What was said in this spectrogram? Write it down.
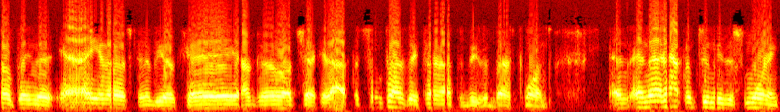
something that, yeah, you know, it's going to be okay. I'll go, I'll check it out. But sometimes they turn out to be the best ones, and and that happened to me this morning.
